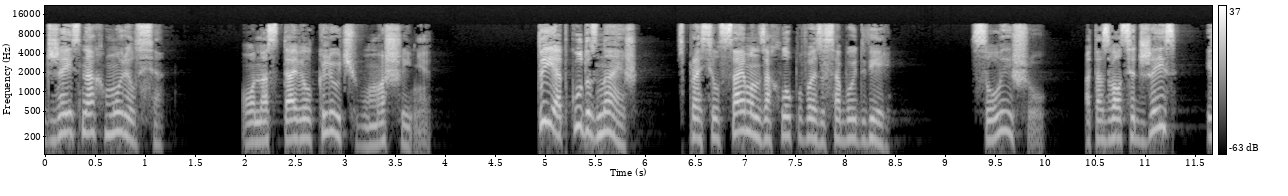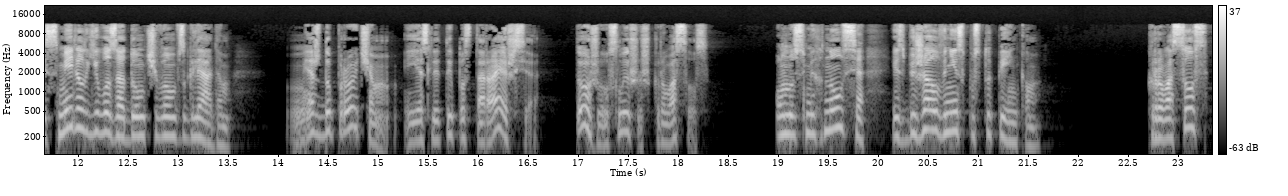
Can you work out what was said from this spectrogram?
Джейс нахмурился. Он оставил ключ в машине. «Ты откуда знаешь?» — спросил Саймон, захлопывая за собой дверь. «Слышу», — отозвался Джейс и смерил его задумчивым взглядом. «Между прочим, если ты постараешься, тоже услышишь кровосос». Он усмехнулся и сбежал вниз по ступенькам. Кровосос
